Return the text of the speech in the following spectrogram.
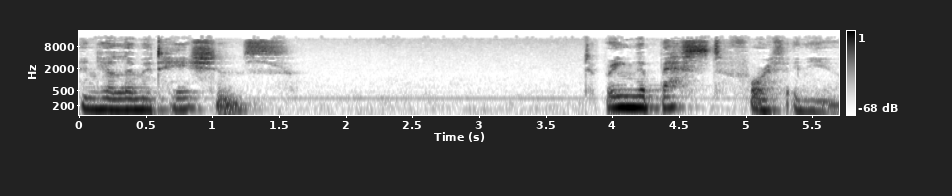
and your limitations bring the best forth in you?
